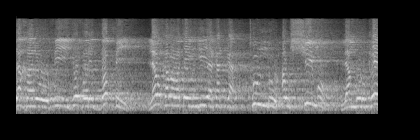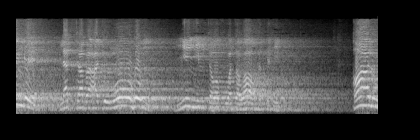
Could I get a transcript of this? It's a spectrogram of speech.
dakhalu fi juhri dhabbi lau kama wataingia katika tundu au shimo la mburukenge lattaba'tumuhum nyinyi mtawafuata wao katika hilo qalu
